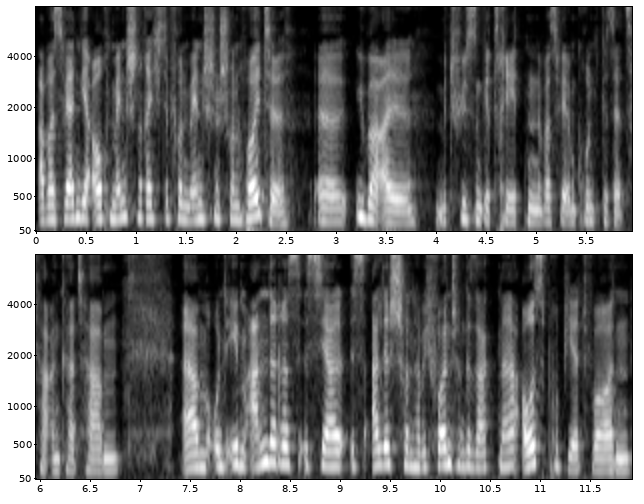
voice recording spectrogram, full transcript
aber es werden ja auch Menschenrechte von Menschen schon heute äh, überall mit Füßen getreten, was wir im Grundgesetz verankert haben. Ähm, und eben anderes ist ja, ist alles schon, habe ich vorhin schon gesagt, ne, ausprobiert worden.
